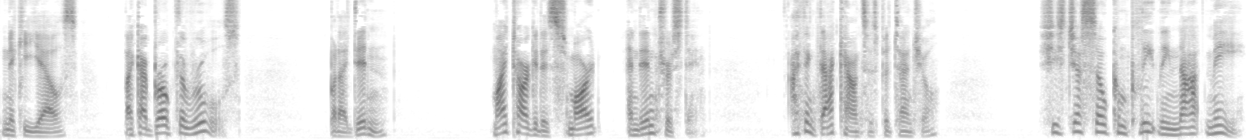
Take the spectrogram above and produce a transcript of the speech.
Nikki yells, like I broke the rules. But I didn't. My target is smart and interesting. I think that counts as potential. She's just so completely not me.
